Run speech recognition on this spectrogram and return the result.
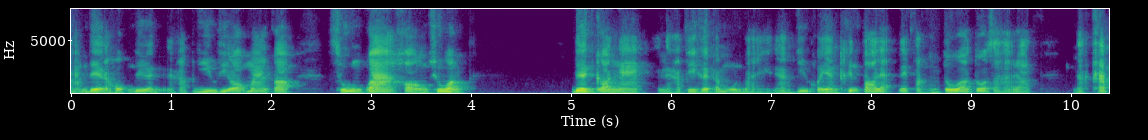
3เดือนกับ6เดือนนะครับยิวที่ออกมาก็สูงกว่าของช่วง เดือนก่อนหน้านะครับที่เคยประมูลไว้นะครับอยิวก็ยังขึ้นต่อแหละในฝั่งของตัวตัวสหรัฐนะครับ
